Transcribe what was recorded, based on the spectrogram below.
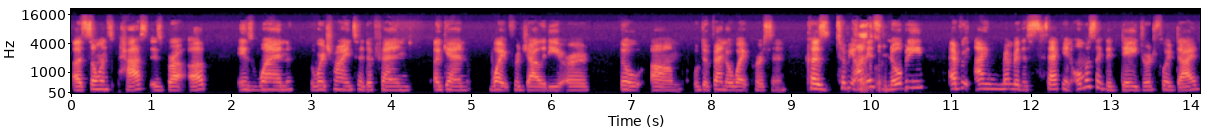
uh, someone's past is brought up is when we're trying to defend again white fragility or the um defend a white person. Because to be honest, Exactly. nobody every I remember the second, almost like the day George Floyd died,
